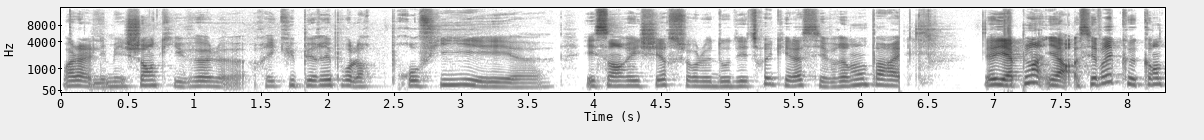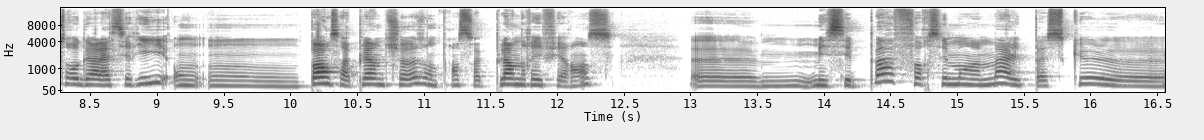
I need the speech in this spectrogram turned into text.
Voilà, les méchants qui veulent euh, récupérer pour leur profit et, euh, et s'enrichir sur le dos des trucs. Et là, c'est vraiment pareil. Il y a plein, c'est vrai que quand on regarde la série, on, on pense à plein de choses, on pense à plein de références, euh, mais c'est pas forcément un mal parce que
